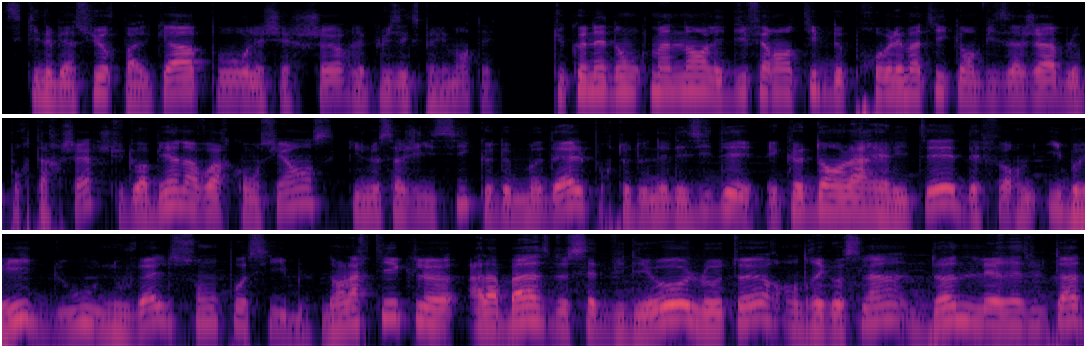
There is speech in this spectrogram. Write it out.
ce qui n'est bien sûr pas le cas pour les chercheurs les plus expérimentés. Tu connais donc maintenant les différents types de problématiques envisageables pour ta recherche. Tu dois bien avoir conscience qu'il ne s'agit ici que de modèles pour te donner des idées, et que dans la réalité, des formes hybrides ou nouvelles sont possibles. Dans l'article à la base de cette vidéo, l'auteur André Gosselin donne les résultats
